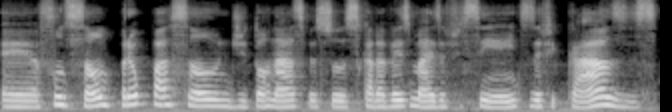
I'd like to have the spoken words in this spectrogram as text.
é, função, preocupação de tornar as pessoas cada vez mais eficientes, eficazes,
